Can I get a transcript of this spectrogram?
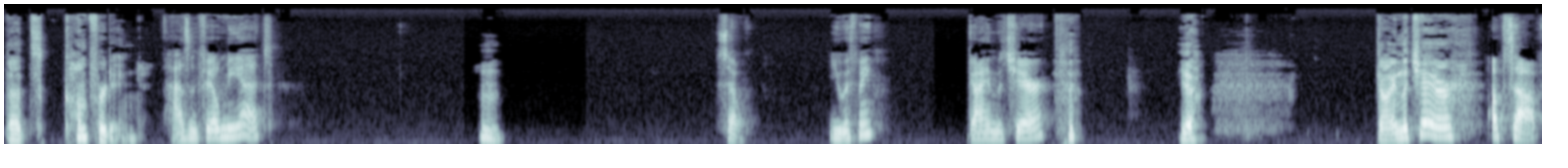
that's comforting. Hasn't failed me yet. Hmm. So, you with me? Guy in the chair? Yeah. Guy in the chair. Up top.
